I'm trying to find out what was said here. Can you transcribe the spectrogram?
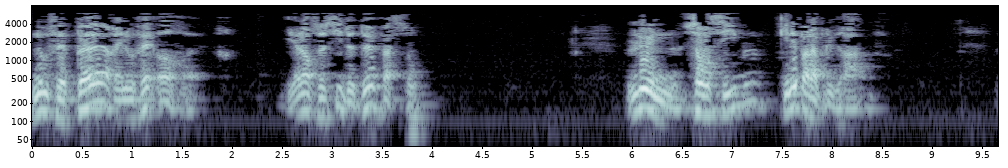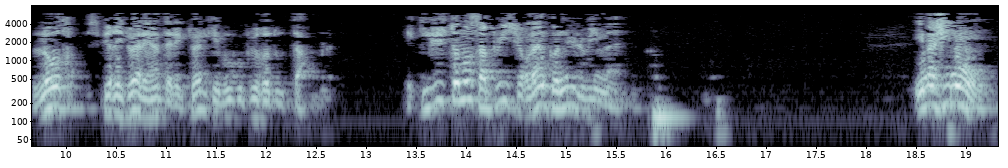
nous fait peur et nous fait horreur. Et alors ceci de deux façons. L'une sensible, qui n'est pas la plus grave, l'autre spirituelle et intellectuelle, qui est beaucoup plus redoutable et qui justement s'appuie sur l'inconnu lui-même. Imaginons,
